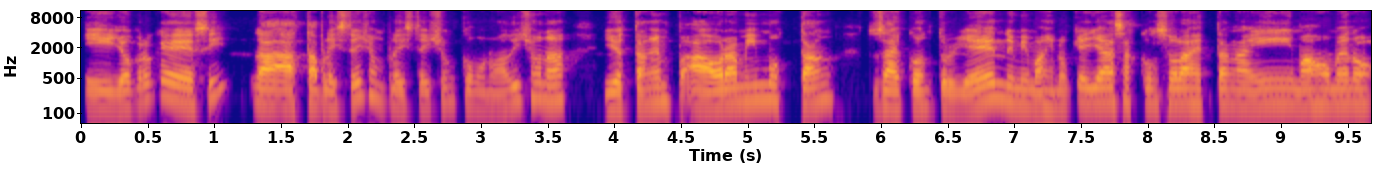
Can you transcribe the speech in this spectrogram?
Y yo creo que sí, hasta PlayStation, PlayStation como no ha dicho nada, ellos están ahora mismo están, tú sabes, construyendo y me imagino que ya esas consolas están ahí más o menos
